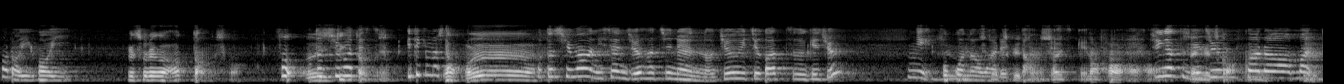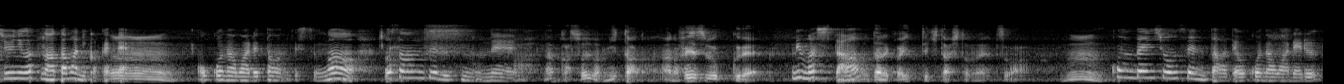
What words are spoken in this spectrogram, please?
あら意外。いえそれがあったんですか？そうえ私はです。行ってきましあたへ今年は2018年の11月下旬に行われたんですけど。はあはあはあ。10月下旬から、まあ、うん12月の頭にかけて行われたんですがロサンゼルスのねあなんかそういえば見たな。あのフェイスブックで。見ました？誰か行ってきた人のやつは。うんコンベンションセンターで行われる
